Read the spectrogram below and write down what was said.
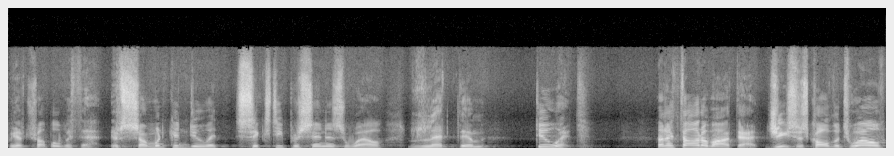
We have trouble with that. If someone can do it 60% as well, let them do it. And I thought about that. Jesus called the 12,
